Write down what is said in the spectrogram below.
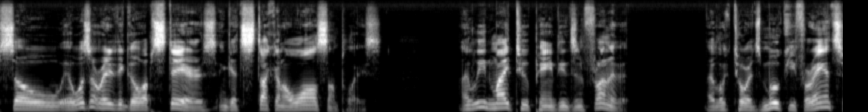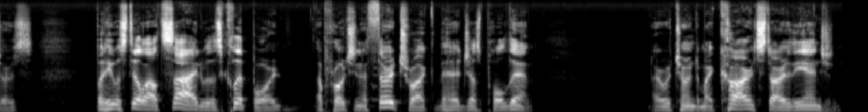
so it wasn't ready to go upstairs and get stuck on a wall someplace. I leaned my two paintings in front of it. I looked towards Mookie for answers, but he was still outside with his clipboard, approaching a third truck that had just pulled in. I returned to my car and started the engine.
